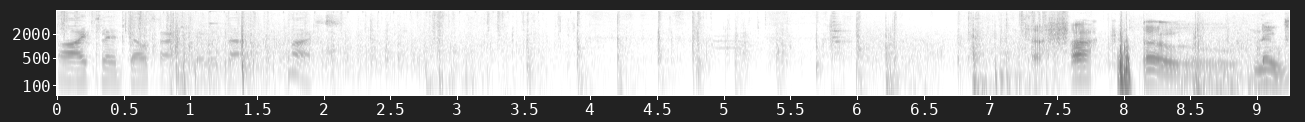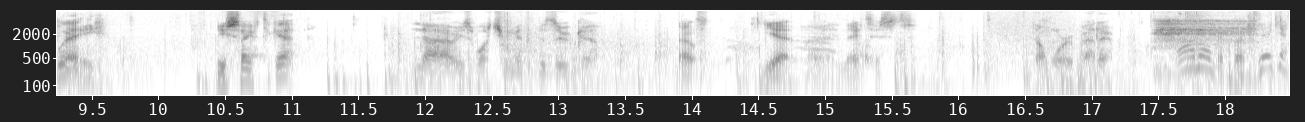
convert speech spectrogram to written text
Oh, I cleared Delta actually with that. Nice. The fuck? Oh, no way. You safe to get? No, he's watching with the bazooka. Oh, yeah, I noticed. Don't worry about it. Okay, bud.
